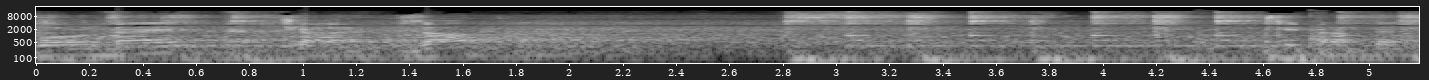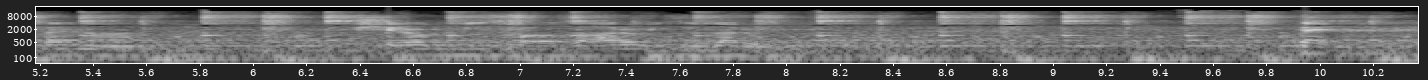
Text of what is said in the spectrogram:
Volte čele vzad. Připravte se na široký sval zároveň ze zadu. Teď.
